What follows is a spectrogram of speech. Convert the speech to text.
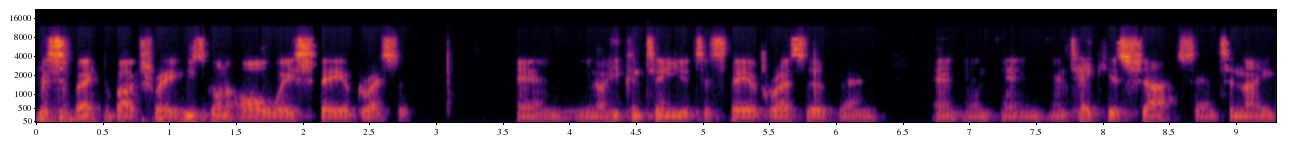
respect about Trey. He's going to always stay aggressive, and you know he continued to stay aggressive and and and and, and take his shots. And tonight,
